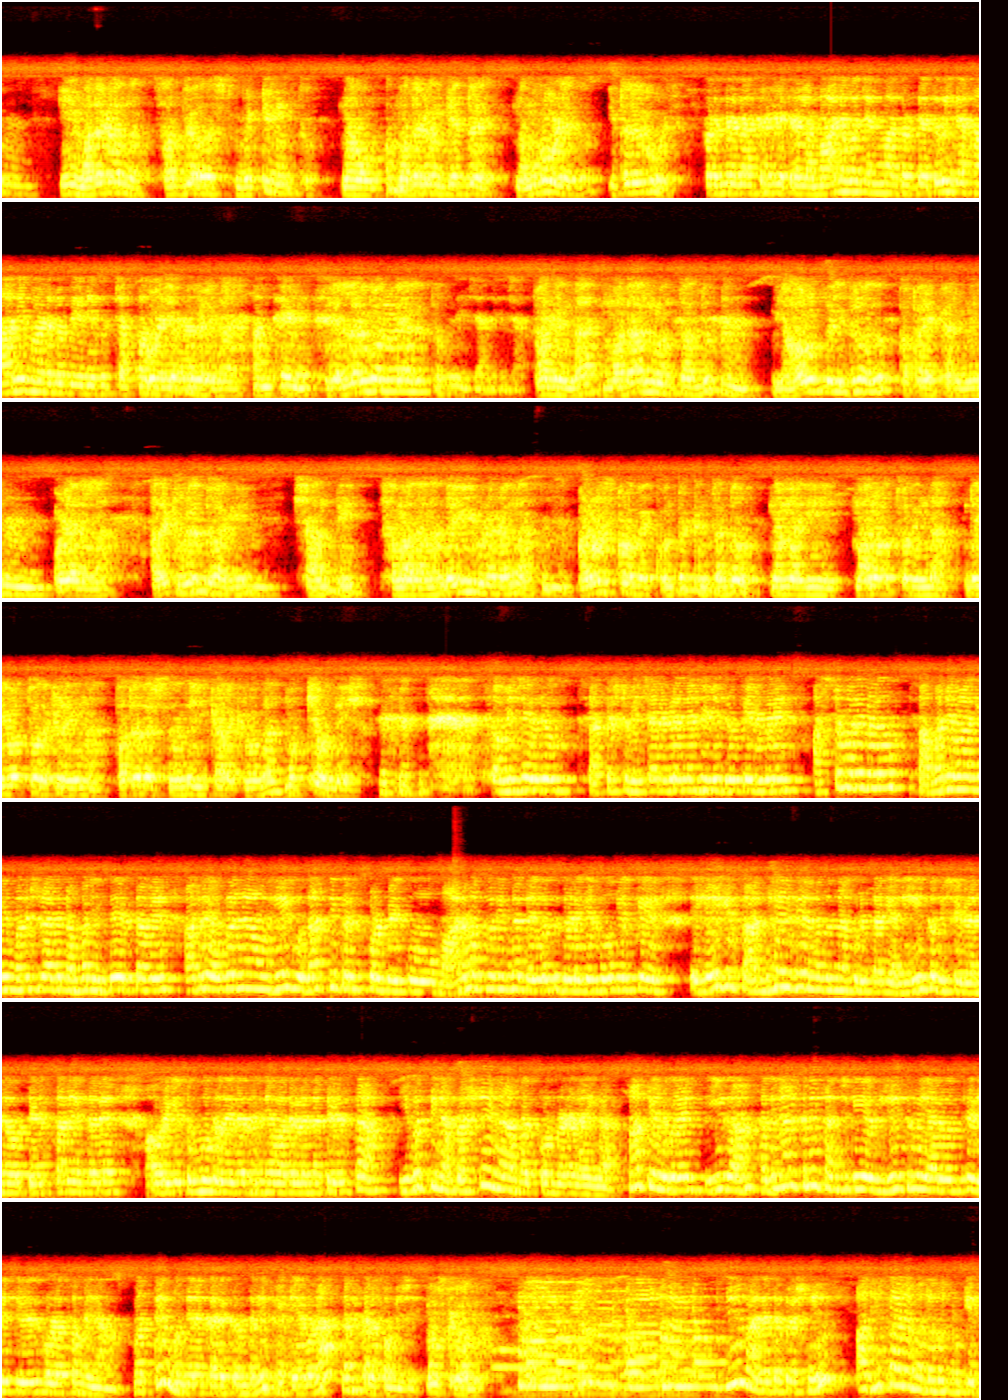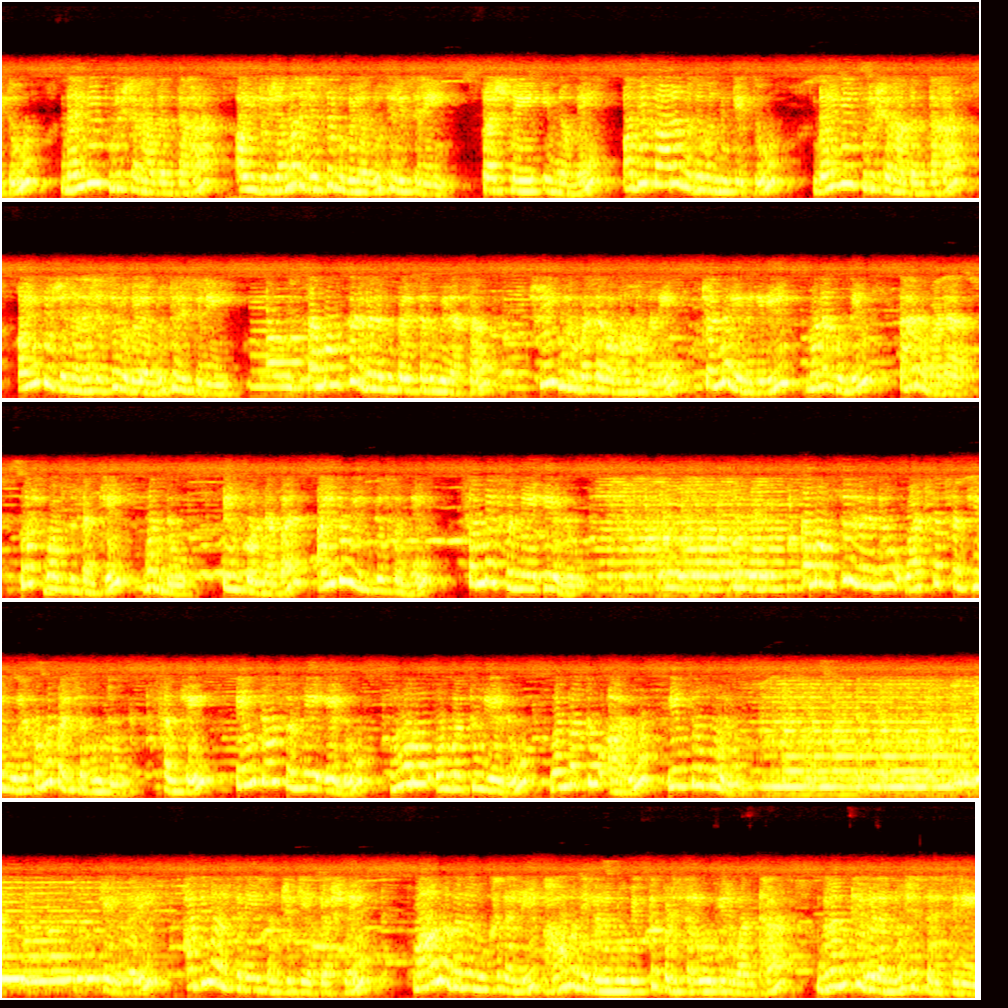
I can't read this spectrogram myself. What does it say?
ಈ ಮದಗಳನ್ನ ಸಾಧ್ಯವಾದಷ್ಟು ಮೆಟ್ಟಿ ನಿಂತು ನಾವು ಮದಗಳನ್ನ ಗೆದ್ರೆ ನಮಗೂ ಒಳ್ಳೇದು ಇತರರಿಗೂ ಒಳ್ಳೇದು. ಪುರಂದ್ರದಾಸರು ಹೇಳಿದ್ರಲ್ಲ ಮಾನವ ಜನ್ಮ ದೊಡ್ಡದು ಇದ ಹಾನಿ ಮಾಡಲು ಬೇಡಿ ಹುಚ್ಚಪ್ಪ. ಅಂತ ಹೇಳಿ. ಎಲ್ಲರಿಗೂ ಅನ್ವಯ ಆಗುತ್ತೆ? ನಿಜ ನಿಜ. ಆದ್ರಿಂದ ಮದ ಅನ್ನುವಂತಹದ್ದು ಯಾವ ರೂಪದಲ್ಲಿದ್ರೂ ಅದು ಅಪಾಯಕಾರಿನೇ. ಒಳ್ಳೇದಲ್ಲ. ಅದಕ್ಕೆ ವಿರುದ್ಧವಾಗಿ ಶಾಂತಿ ಸಮಾಧಾನ ದೈವಿ ಗುಣಗಳನ್ನ ಅಳವಡಿಸ್ಕೊಳ್ಬೇಕು ಅಂತಕ್ಕಂಥದ್ದು ನಮ್ಮ ಈ ಮಾನವತ್ವದಿಂದ ದೈವತ್ವದ ಕಡೆಗಿನ ಪಥದರ್ಶನದ ಈ ಕಾರ್ಯಕ್ರಮದ ಮುಖ್ಯ ಉದ್ದೇಶ. ಸ್ವಾಮೀಜಿಯವರು ಸಾಕಷ್ಟು ವಿಚಾರಗಳನ್ನ ಹೇಳಿದ್ರು, ಕೇಳಿದರೆ ಅಷ್ಟಮರಗಳು ಸಾಮಾನ್ಯವಾಗಿ ಮನುಷ್ಯರಾದ ನಮ್ಮಲ್ಲಿ ಇದ್ದೇ ಇರ್ತವೆ. ಆದ್ರೆ ಅವುಗಳನ್ನ ನಾವು ಹೇಗೆ ಉದಾತ್ತೀಕರಿಸ್ಕೊಳ್ಬೇಕು ಮಾನವತ್ವದಿಂದ ದೈವತ್ವದೊಳಗೆ ಹೋಗ್ಲಿಕ್ಕೆ ಹೇಗೆ ಸಾಧ್ಯ ಇದೆ ಅನ್ನೋದನ್ನ ಕುರಿತಾಗಿ ಅನೇಕ ವಿಷಯಗಳನ್ನ ಅವರು ತಿಳಿಸ್ತಾನೆ ಇದ್ದಾರೆ. ಅವರಿಗೆ ತುಂಬ ಹೃದಯದ ಧನ್ಯವಾದಗಳನ್ನ ತಿಳಿಸ್ತಾ ಇವತ್ತಿನ ಪ್ರಶ್ನೆಯನ್ನ ಬರ್ಕೊಂಡ್ಬಿಡೋಣ ಈಗ. ಹಾ, ಕೇಳಿದ್ರೆ ಈಗ ಹದಿನಾಲ್ಕನೇ ಸಂಚಿಕೆಯ ವಿಜೇತರು ಯಾರು ಅಂತ ಹೇಳಿ ತಿಳಿದುಕೊಳ್ಳೋ ಸಮಯ. ಮತ್ತೆ ಮುಂದಿನ ಕಾರ್ಯಕ್ರಮದಲ್ಲಿ ಭೇಟಿಯಾಗೋಣ. ನಮಸ್ಕಾರ ಸ್ವಾಮೀಜಿ. ನಮಸ್ಕಾರ ಈ ವಾರದ ಪ್ರಶ್ನೆ, ಅಧಿಕಾರ ಮತವನ್ನು ಗೆದ್ದು ದೈವಿ ಪುರುಷರಾದಂತಹ ಐದು ಜನರ ಹೆಸರುಗಳನ್ನು ತಿಳಿಸಿರಿ. ಪ್ರಶ್ನೆ ಇನ್ನೊಮ್ಮೆ, ಅಧಿಕಾರ ಮತವನ್ನು ಗೆದ್ದು ದೈವಿ ಪುರುಷರಾದಂತಹ ಐದು ಜನರ ಹೆಸರುಗಳನ್ನು ತಿಳಿಸಿರಿ. ತಮ್ಮ ಉತ್ತರಗಳನ್ನು ಕಳಿಸಲು ವಿಳಾಸ ಶ್ರೀ ಗುರು ಬಸವ ಮಹಾಮನೆ, ಚನ್ನಯ್ಯನಗಿರಿ, ಮನಗುಂಡಿ, ಧಾರವಾಡ. ಪೋಸ್ಟ್ ಬಾಕ್ಸ್ ಸಂಖ್ಯೆ ಒಂದು. ಪಿನ್ ಕೋಡ್ ನಂಬರ್ ಐದು ಎಂಟು ಸೊನ್ನೆ ಸೊನ್ನೆ ಸೊನ್ನೆ ಏಳು ತಮ್ಮ ಉತ್ತರಗಳನ್ನು ವಾಟ್ಸ್ಆಪ್ ಸಂಖ್ಯೆ ಮೂಲಕವೂ ಕಳಿಸಬಹುದು. ಸಂಖ್ಯೆ ಎಂಟು ಸೊನ್ನೆ ಏಳು ಮೂರು ಒಂಬತ್ತು ಏಳು ಒಂಬತ್ತು ಆರು ಎಂಟು ಮೂರು. ಕೇಳಿದರೆ ಹದಿನಾಲ್ಕನೇ ಸಂಚಿಕೆಯ ಪ್ರಶ್ನೆ, ಮಾನವನ ಮುಖದಲ್ಲಿ ಭಾವನೆಗಳನ್ನು ವ್ಯಕ್ತಪಡಿಸಲು ಇರುವಂತಹ ಗ್ರಂಥಿಗಳನ್ನು ಹೆಸರಿಸಿರಿ.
